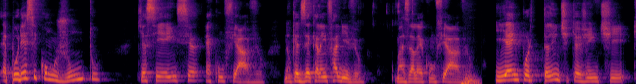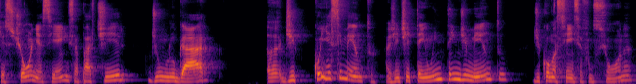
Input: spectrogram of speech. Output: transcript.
é por esse conjunto que a ciência é confiável. Não quer dizer que ela é infalível, mas ela é confiável. E é importante que a gente questione a ciência a partir de um lugar uh, de conhecimento. A gente tem um entendimento de como a ciência funciona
